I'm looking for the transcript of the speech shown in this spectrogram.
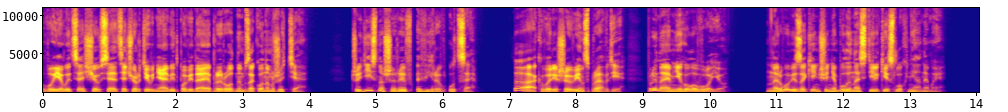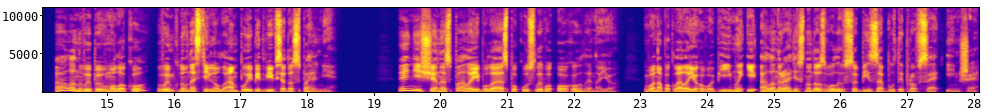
виявиться, що вся ця чортівня відповідає природним законам життя. Чи дійсно шериф вірив у це? Так, вирішив він справді, принаймні головою. Нервові закінчення були настільки слухняними. Алан випив молоко, вимкнув настільну лампу і підвівся до спальні. Енні ще не спала і була спокусливо оголеною. Вона поклала його в обійми, і Алан радісно дозволив собі забути про все інше.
